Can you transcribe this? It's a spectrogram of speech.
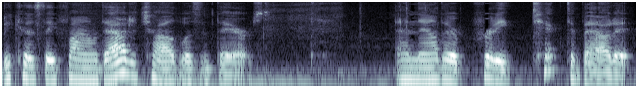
because they found out a child wasn't theirs. And now they're pretty ticked about it.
